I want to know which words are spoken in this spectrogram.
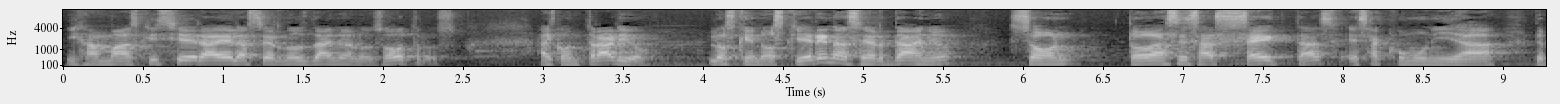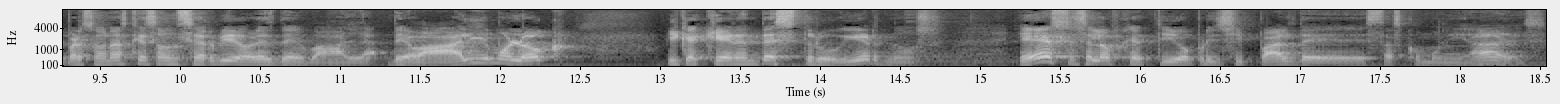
y jamás quisiera Él hacernos daño a nosotros. Al contrario, los que nos quieren hacer daño son todas esas sectas, esa comunidad de personas que son servidores de Baal, de Baal y Moloch y que quieren destruirnos. Ese es el objetivo principal de estas comunidades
